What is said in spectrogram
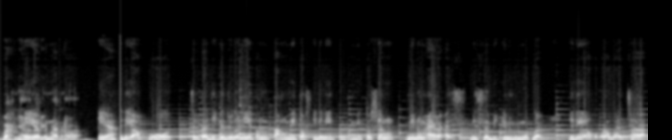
bahnya Iya, dari benar. mana Iya. Jadi aku cerita dikit juga nih tentang mitos ini nih, tentang mitos yang minum air es bisa bikin gemuk nggak? Jadi aku pernah baca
